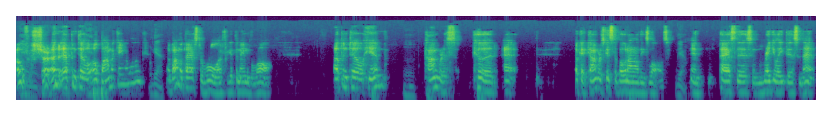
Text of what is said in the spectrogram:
Oh, for sure. Under, up until Obama came along, Yeah. Obama passed a rule. I forget the name of the law. Up until him, Mhm. Congress could. Uh, okay, Congress gets to vote on all these laws Yeah. and pass this and regulate this and that.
